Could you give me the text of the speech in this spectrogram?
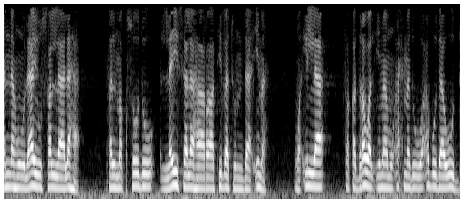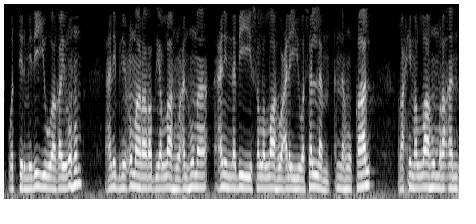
أنه لا يصلى لها فالمقصود ليس لها راتبة دائمة وإلا فقد روى الإمام أحمد وأبو داود والترمذي وغيرهم عن ابن عمر رضي الله عنهما عن النبي صلى الله عليه وسلم أنه قال رحم الله امرأ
